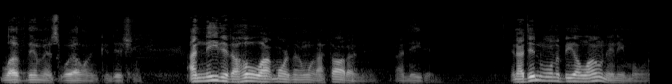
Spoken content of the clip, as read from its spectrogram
love them as well unconditionally. I needed a whole lot more than what I thought I knew I needed. And I didn't want to be alone anymore.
